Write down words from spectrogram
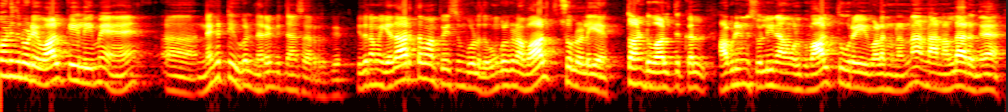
மனிதனுடைய வாழ்க்கையிலையுமே நெகட்டிவ்கள் நிரம்பி தான் சார் இருக்கு. இது நம்ம யதார்த்தமாக பேசும்பொழுது உங்களுக்கு நான் வாழ்த்து சொல்லலையே புத்தாண்டு வாழ்த்துக்கள் அப்படின்னு சொல்லி நான் உங்களுக்கு வாழ்த்து உரை வழங்கினேன்னா நான் நல்லா இருங்க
